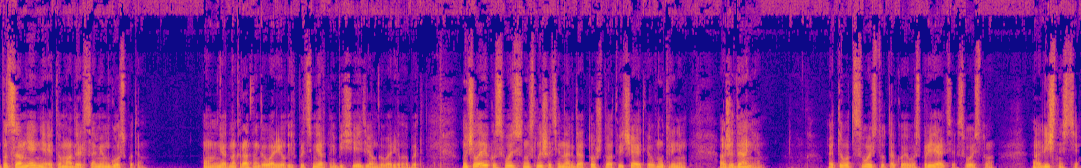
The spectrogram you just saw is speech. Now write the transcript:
под сомнение эта модель самим Господом. Он неоднократно говорил, и в предсмертной беседе он говорил об этом. Но человеку свойственно слышать иногда то, что отвечает его внутренним ожиданиям. Это вот свойство такое, восприятие, свойство а, личности.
